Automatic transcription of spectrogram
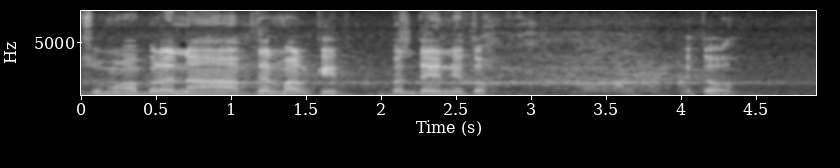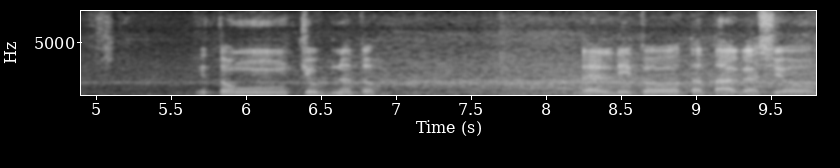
So mga brand na aftermarket, bantayan nyo to. Ito. Itong tube na to. Dahil dito tatagas yung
